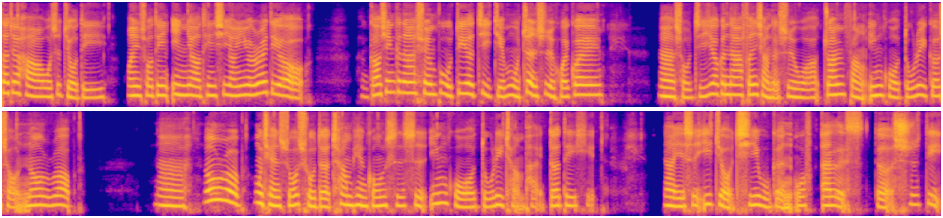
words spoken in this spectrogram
大家好，我是九迪，欢迎收听硬要听西洋音乐 Radio。很高兴跟大家宣布第二季节目正式回归。那首集要跟大家分享的是我专访英国独立歌手 No Rob。那 No Rob 目前所属的唱片公司是英国独立厂牌 Dirty Hit，那也是一九七五跟 Wolf Alice 的师弟。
